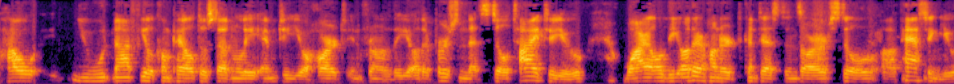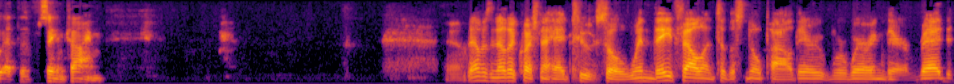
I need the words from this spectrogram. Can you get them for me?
how you would not feel compelled to suddenly empty your heart in front of the other person that's still tied to you, while the other hundred contestants are still uh, passing you at the same time. That was another question I had too. So when they fell into the snow pile, they were wearing their red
